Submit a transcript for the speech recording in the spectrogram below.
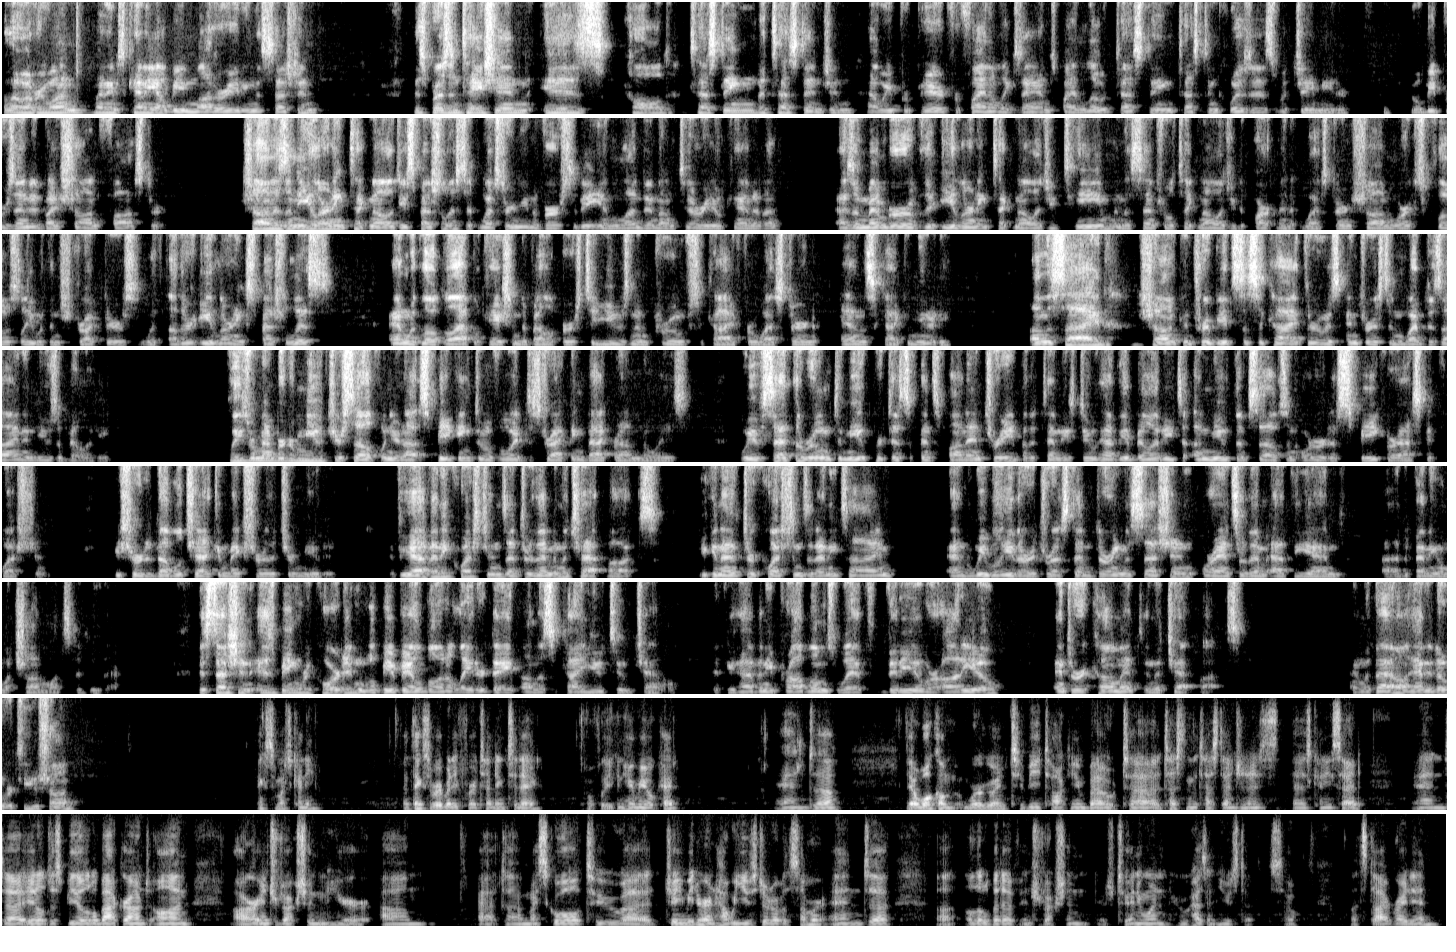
Hello, everyone. My name is Kenny. I'll be moderating the session. This presentation is called Testing the Test Engine, How We Prepared for Final Exams by Load Testing Test and Quizzes with JMeter. It will be presented by Sean Foster. Sean is an e-learning technology specialist at Western University in London, Ontario, Canada. As a member of the e-learning technology team in the Central Technology Department at Western, Sean works closely with instructors, with other e-learning specialists, and with local application developers to use and improve Sakai for Western and the Sakai community. On the side, Sean contributes to Sakai through his interest in web design and usability. Please remember to mute yourself when you're not speaking to avoid distracting background noise. We have set the room to mute participants upon entry, but attendees do have the ability to unmute themselves in order to speak or ask a question. Be sure to double check and make sure that you're muted. If you have any questions, enter them in the chat box. You can enter questions at any time, and we will either address them during the session or answer them at the end, uh, depending on what Sean wants to do there. This session is being recorded and will be available at a later date on the Sakai YouTube channel. If you have any problems with video or audio, enter a comment in the chat box. And with that, I'll hand it over to you, Sean. Thanks so much, Kenny. And thanks everybody for attending today. Hopefully you can hear me okay. And uh, yeah, welcome. We're going to be talking about uh, testing the test engine, as, as Kenny said. And uh, it'll just be a little background on our introduction here um, at uh, my school to uh, JMeter and how we used it over the summer and uh, a little bit of introduction to anyone who hasn't used it. So let's dive right in.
